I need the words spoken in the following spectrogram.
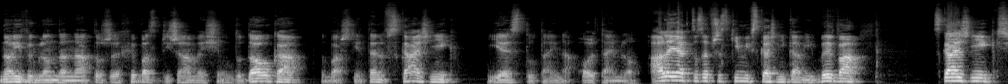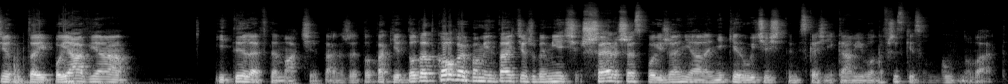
No i wygląda na to, że chyba zbliżamy się do dołka. Zobaczcie, ten wskaźnik jest tutaj na all time low. Ale jak to ze wszystkimi wskaźnikami bywa, Wskaźnik się tutaj pojawia i tyle w temacie. Także to takie dodatkowe, pamiętajcie, żeby mieć szersze spojrzenie, ale nie kierujcie się tymi wskaźnikami, bo one wszystkie są gówno warte.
